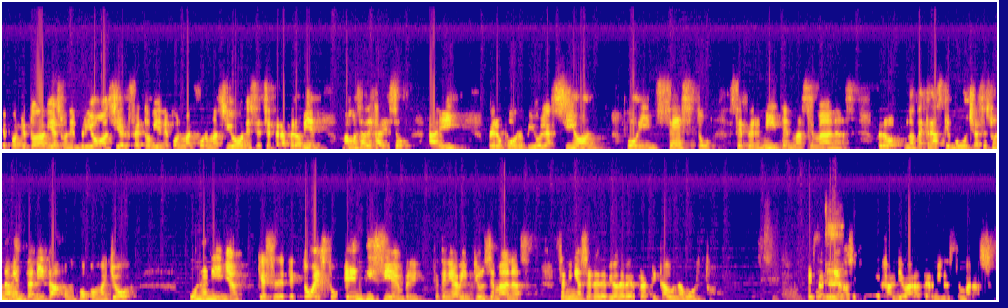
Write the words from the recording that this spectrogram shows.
eh, porque todavía es un embrión, si el feto viene con malformaciones, etcétera. Pero bien, vamos a dejar eso ahí, pero por violación, por incesto, se permiten más semanas. Pero no te creas que muchas, es una ventanita un poco mayor. Una niña que se detectó esto en diciembre, que tenía 21 semanas, esa niña se le debió de haber practicado un aborto. Esta niña no se puede dejar llevar a término este embarazo.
